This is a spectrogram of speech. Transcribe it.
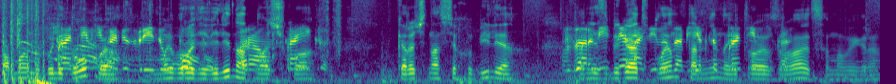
По-моему, были допы. Мы вроде вели на Раунд очко. Короче, нас всех убили. Они Взорвите забегают в один плен, из там мины и трое взрываются, мы выиграем.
